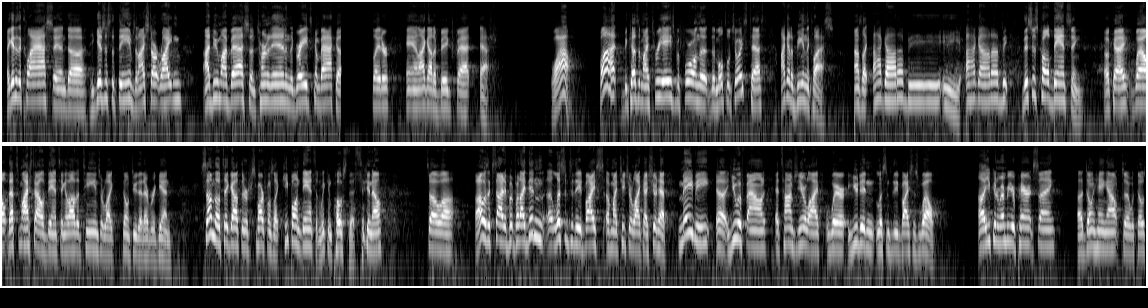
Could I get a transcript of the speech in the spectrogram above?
I get to the class, and uh, he gives us the themes, and I start writing. I do my best and turn it in, and the grades come back uh, later, and I got a big fat F. Wow. But because of my three A's before on the, the multiple choice test, I got a B in the class. I was like, I got a B. I got a B. This is called dancing. Okay? Well, that's my style of dancing. A lot of the teens are like, don't do that ever again. Some, they'll take out their smartphones, like, keep on dancing. We can post this, you know? So uh, I was excited, but, but I didn't uh, listen to the advice of my teacher like I should have. Maybe uh, you have found at times in your life where you didn't listen to the advice as well. Uh, you can remember your parents saying, uh, don't hang out uh, with those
